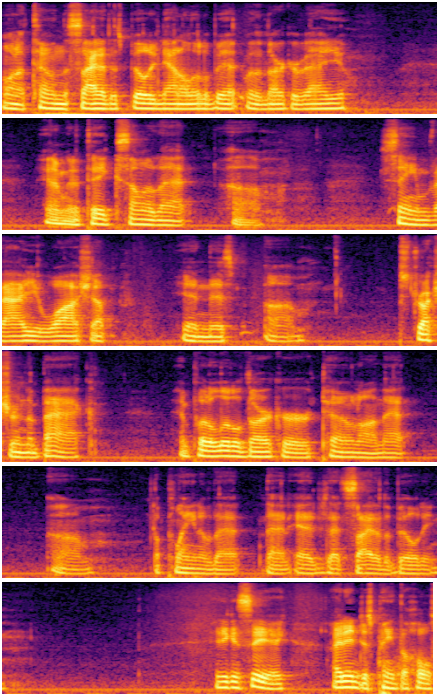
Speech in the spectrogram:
I want to tone the side of this building down a little bit with a darker value. And I'm going to take some of that um, same value wash up in this um, structure in the back and put a little darker tone on that um, the plane of that that edge that side of the building. And you can see I didn't just paint the whole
